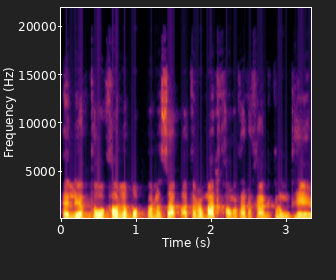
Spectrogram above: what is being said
ให้เลือกโทรเข้าระบบโทรศัพท์อัตโนมัติของธนาคารกรุงเทพ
